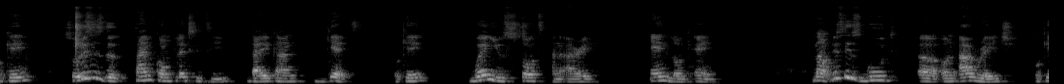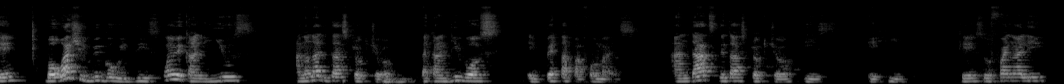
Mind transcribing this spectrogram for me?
Okay, so this is the time complexity that you can get, okay, when you sort an array, n log n. Now, this is good uh, on average, okay, but why should we go with this when we can use another data structure that can give us a better performance? And that data structure is a heap, okay? So finally,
